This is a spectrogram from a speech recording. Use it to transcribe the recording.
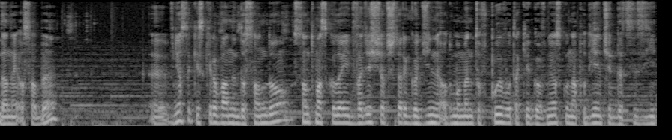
danej osoby. Wniosek jest kierowany do sądu. Sąd ma z kolei 24 godziny od momentu wpływu takiego wniosku na podjęcie decyzji,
